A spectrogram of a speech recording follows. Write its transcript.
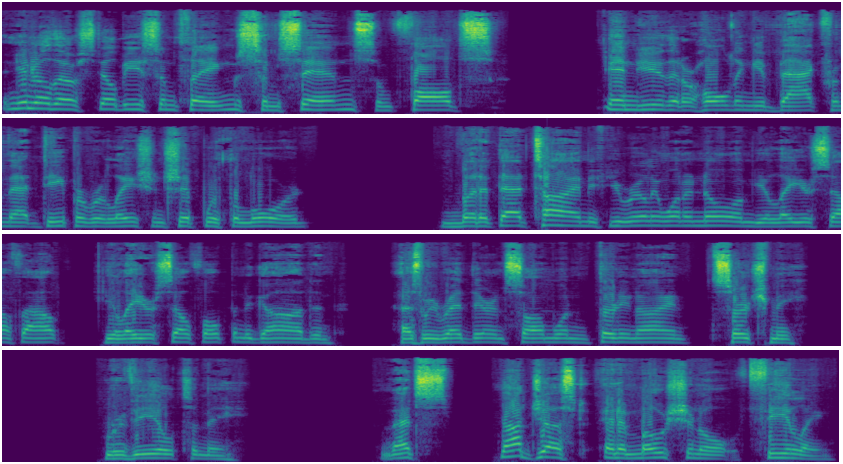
And you know there'll still be some things, some sins, some faults in you that are holding you back from that deeper relationship with the Lord. But at that time, if you really want to know Him, you lay yourself out, you lay yourself open to God and as we read there in Psalm 139, search me reveal to me. That's not just an emotional feeling,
